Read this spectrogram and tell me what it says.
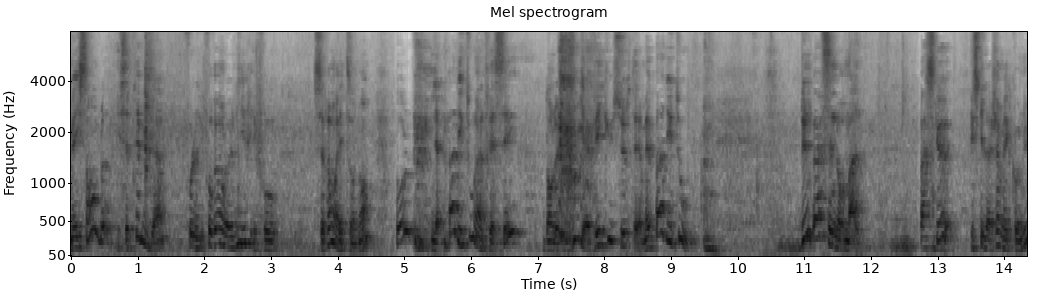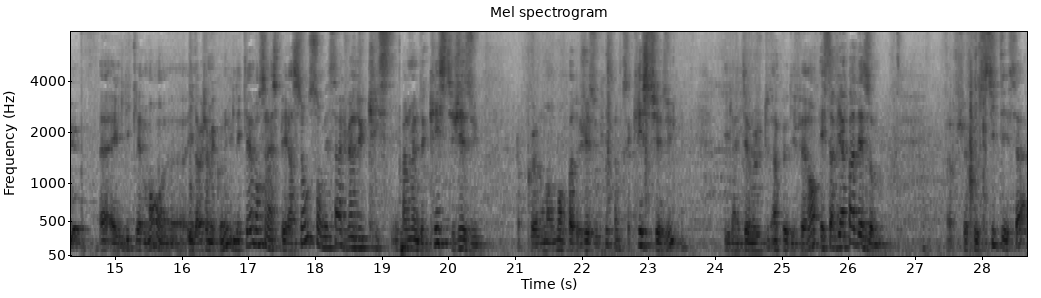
mais il semble, et c'est très bizarre, il faut, vraiment le lire, faut c'est vraiment étonnant. Paul, il n'est pas du tout intéressé dans le Jésus qui a vécu sur terre, mais pas du tout. D'une part, c'est normal, parce que, puisqu'il l'a jamais connu, euh, il dit clairement, euh, il l'a jamais connu, il dit clairement son inspiration, son message vient du Christ. Il parle même de Christ Jésus. Donc, on n'en demande pas de Jésus-Christ, donc c'est Christ Jésus. Il a été un peu différent, et ça vient pas des hommes. je vais vous citer ça.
